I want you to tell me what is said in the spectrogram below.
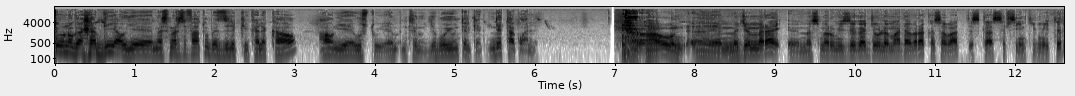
ጥሩ ነው ጋሽ አብዲ። ያው የመስመር ስፋቱ በዚህ ልክ ከለካው አሁን የውስጡ እንትኑ የቦዩን ጥልቀት እንዴት ታውቀዋለህ? አሁን መጀመሪያ መስመሩ የሚዘጋጀው ለማዳበሪያ ከሰባት እስከ አስር ሴንቲሜትር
